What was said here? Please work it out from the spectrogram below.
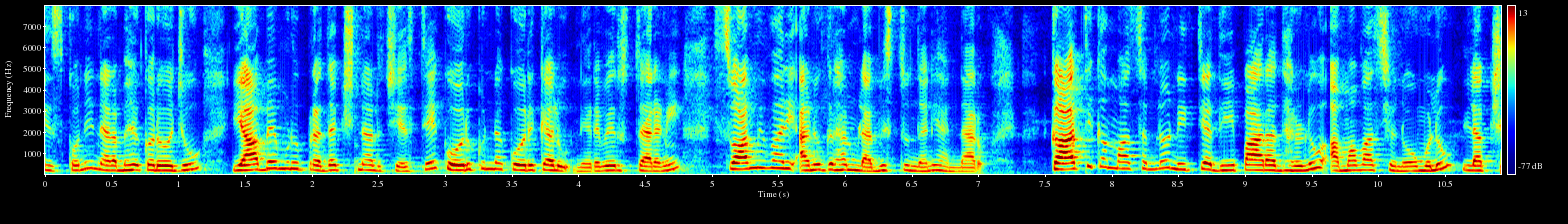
తీసుకొని నలభై ఒక రోజు యాభై మూడు ప్రదక్షిణాలు చేస్తే కోరుకున్న కోరికలు నెరవేరుస్తారని స్వామివారి అనుగ్రహం లభిస్తుందని అన్నారు. కార్తీక మాసంలో నిత్య దీపారాధనలు అమావాస్య నోములు లక్ష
